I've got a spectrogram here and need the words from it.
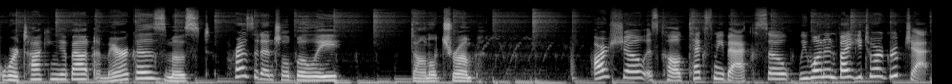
we're talking about America's most presidential bully, Donald Trump. Our show is called Text Me Back, so we want to invite you to our group chat.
